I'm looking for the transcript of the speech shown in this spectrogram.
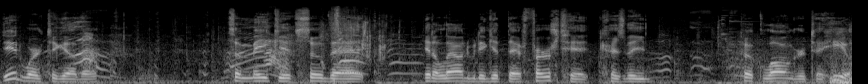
did work together to make it so that it allowed me to get that first hit because they took longer to heal.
